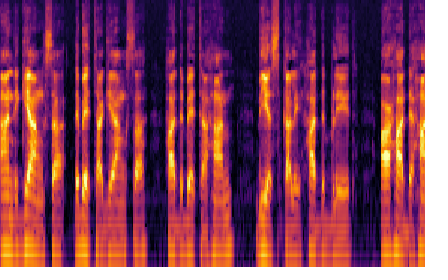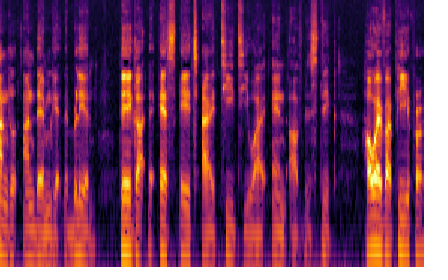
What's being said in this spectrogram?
and the gangster, the better gangster, had the better hand, basically had the blade, or had the handle and them get the blade. They got the S-H-I-T-T-Y end of the stick. However, people,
